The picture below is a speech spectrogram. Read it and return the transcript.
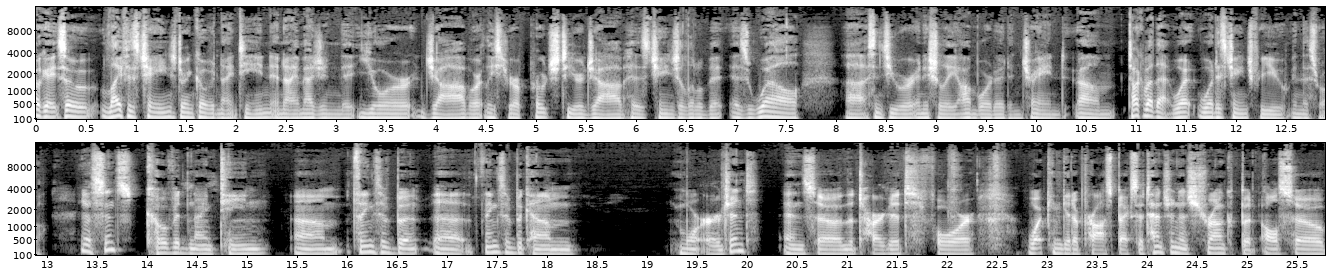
Okay, so life has changed during COVID 19, and I imagine that your job, or at least your approach to your job, has changed a little bit as well uh, since you were initially onboarded and trained. Um, talk about that. What, what has changed for you in this role? Yeah, since COVID 19, um, things, have been, uh, things have become more urgent. And so the target for what can get a prospect's attention has shrunk, but also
